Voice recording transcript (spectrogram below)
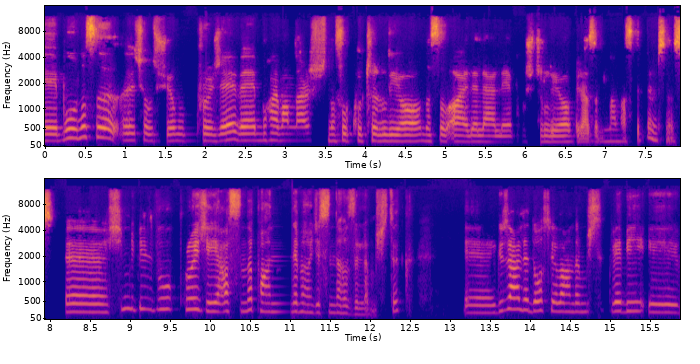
E, bu nasıl e, çalışıyor bu proje ve bu hayvanlar nasıl kurtarılıyor, nasıl ailelerle buluşturuluyor? Biraz da bundan bahsedebilir misiniz? Ee, şimdi biz bu projeyi aslında pandemi öncesinde hazırlamıştık. Ee, güzel de dosyalandırmıştık ve bir e,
